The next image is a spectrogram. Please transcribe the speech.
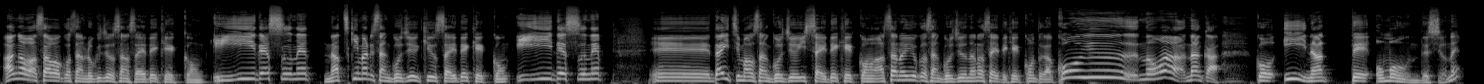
阿川佐和子さん63歳で結婚。いいですね。夏木マリさん59歳で結婚。いいですね、えー、大地真央さん51歳で結婚。浅野ゆう子さん57歳で結婚とか。こういうのはなんかこういいなって思うんですよね。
